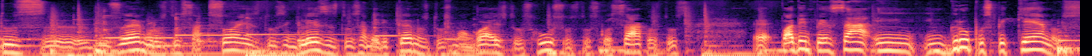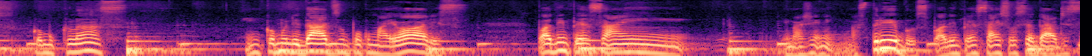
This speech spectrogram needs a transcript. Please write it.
dos, eh, dos anglos, dos saxões, dos ingleses, dos americanos, dos mongóis, dos russos, dos cossacos, dos, é, podem pensar em, em grupos pequenos, como clãs, em comunidades um pouco maiores, podem pensar em, imaginem, umas tribos, podem pensar em sociedades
